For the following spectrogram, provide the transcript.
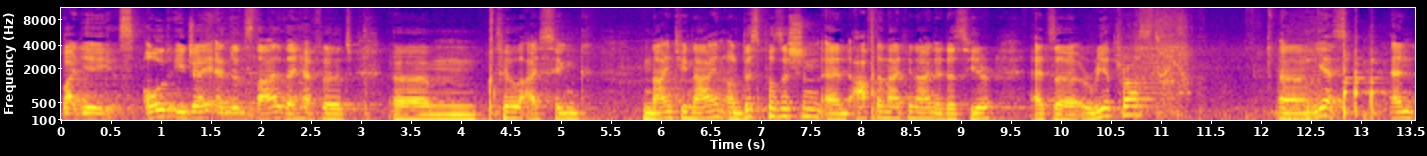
by the old EJ engine style. They have it um, till I think 99 on this position, and after 99 it is here at the rear thrust. Um, yes, and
